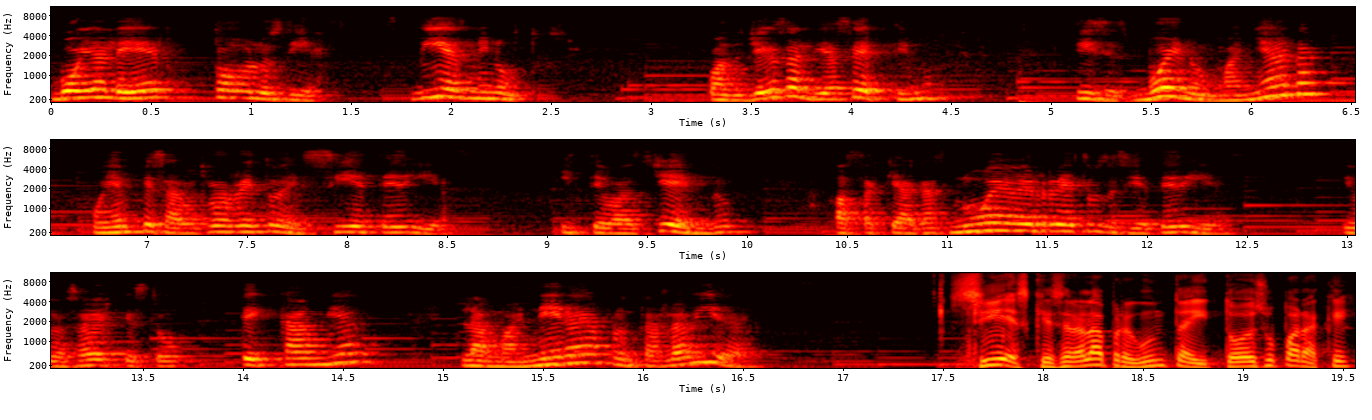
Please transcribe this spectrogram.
voy a leer todos los días, 10 minutos. Cuando llegues al día séptimo, dices, bueno, mañana voy a empezar otro reto de 7 días. Y te vas yendo hasta que hagas 9 retos de 7 días. Y vas a ver que esto te cambia la manera de afrontar la vida. Sí, es que esa era la pregunta. ¿Y todo eso para qué?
